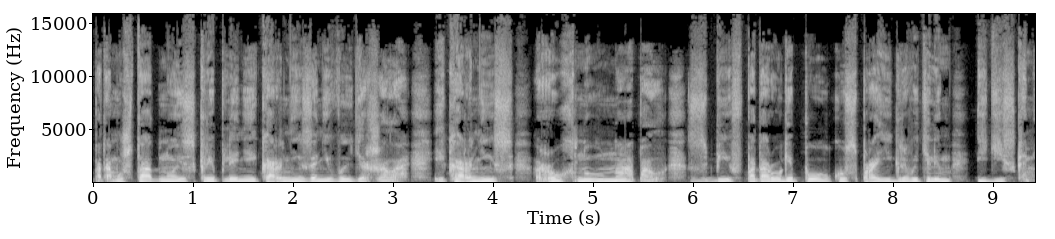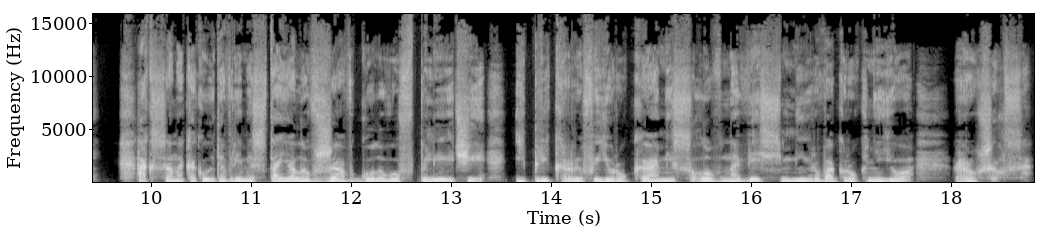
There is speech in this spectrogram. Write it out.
потому что одно из креплений карниза не выдержало, и карниз рухнул на пол, сбив по дороге полку с проигрывателем и дисками. Оксана какое-то время стояла, вжав голову в плечи и прикрыв ее руками, словно весь мир вокруг нее рушился.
